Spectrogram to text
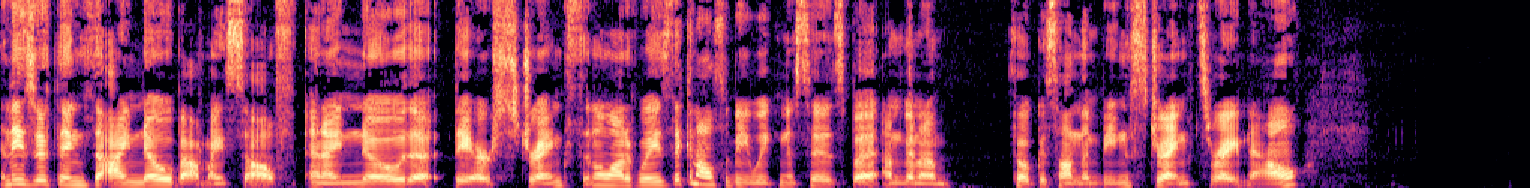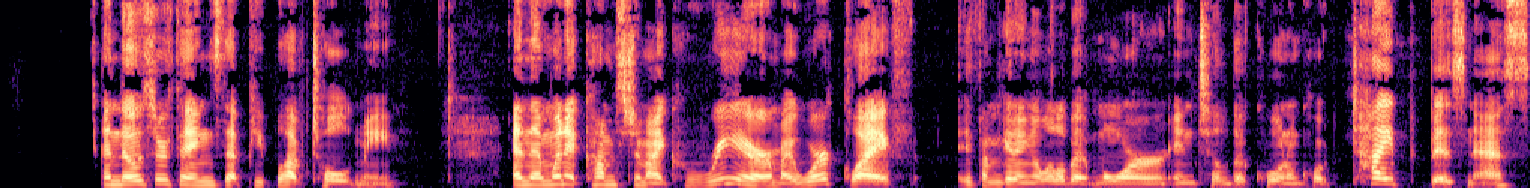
And these are things that I know about myself, and I know that they are strengths in a lot of ways. They can also be weaknesses, but I'm going to focus on them being strengths right now. And those are things that people have told me. And then when it comes to my career, my work life, if I'm getting a little bit more into the quote unquote type business,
